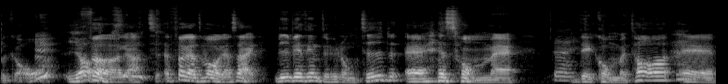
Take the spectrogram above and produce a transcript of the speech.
bra. Ja, för, att, för att vara så här. vi vet inte hur lång tid eh, som eh, Nej. det kommer ta. Eh,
